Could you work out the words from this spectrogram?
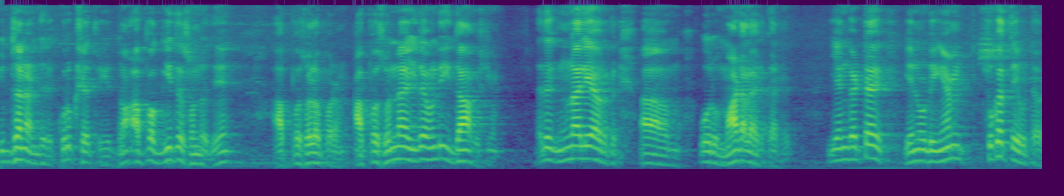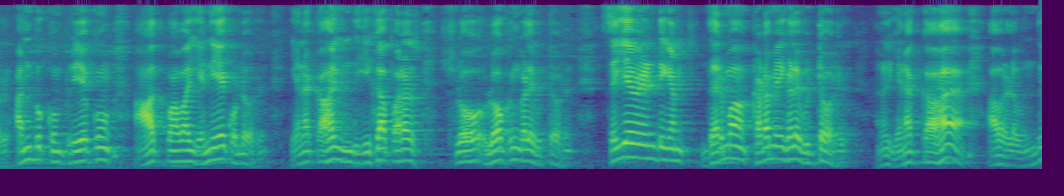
யுத்தம் நடந்தது. குருக்ஷேத்திர யுத்தம். அப்போ கீதை சொன்னது. அப்போ சொல்ல போகிறேன் அப்போ சொன்ன இதை வந்து இதுதான் விஷயம். அதுக்கு முன்னாலேயே அவருக்கு ஒரு மாடலாக இருக்கார்கள். எங்கிட்ட என்னுடைய சுகத்தை விட்டவர்கள் அன்புக்கும் பிரியக்கும் ஆத்மாவாக என்னையே கொண்டவர்கள். எனக்காக இந்த இக பர ஸ்லோ லோகங்களை விட்டவர்கள். செய்ய வேண்டிய தர்ம கடமைகளை விட்டவர்கள். ஆனால் எனக்காக அவர்களை வந்து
